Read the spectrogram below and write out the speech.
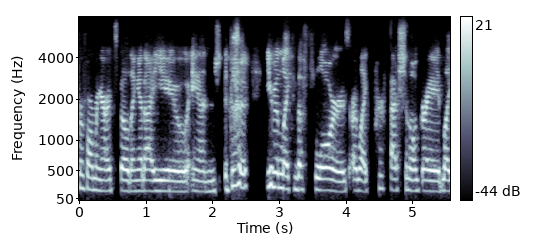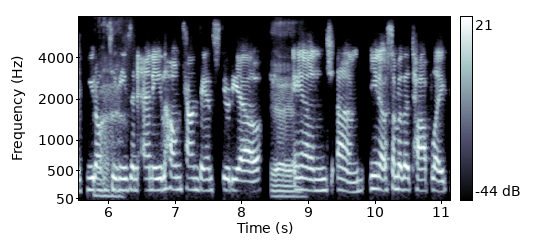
performing arts building at IU, and the, even like the floors are like professional grade. Like you don't see these in any hometown dance studio Yeah. Yeah. and um, you know some of the top like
